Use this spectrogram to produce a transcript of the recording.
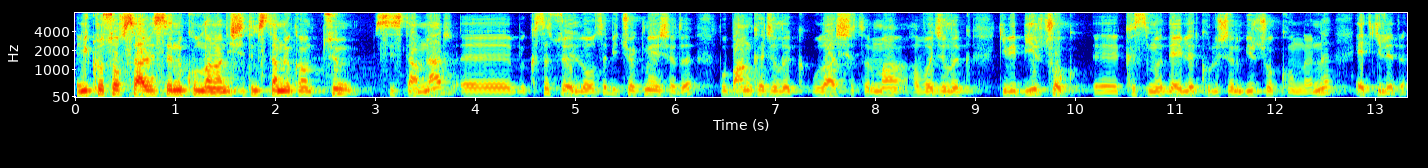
Microsoft servislerini kullanan, işletim sistemlerini kullanan tüm sistemler e, kısa süreli olsa bir çökme yaşadı. Bu bankacılık, ulaştırma, havacılık gibi birçok e, kısmı, devlet kuruluşlarının birçok konularını etkiledi.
